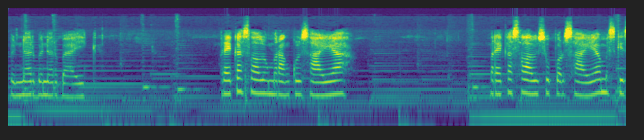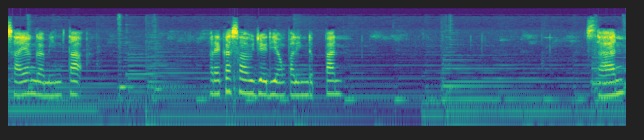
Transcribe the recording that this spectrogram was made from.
benar-benar baik. Mereka selalu merangkul saya. Mereka selalu support saya meski saya nggak minta. Mereka selalu jadi yang paling depan. San,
